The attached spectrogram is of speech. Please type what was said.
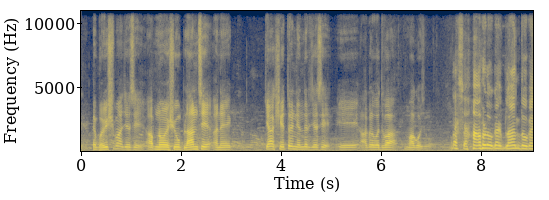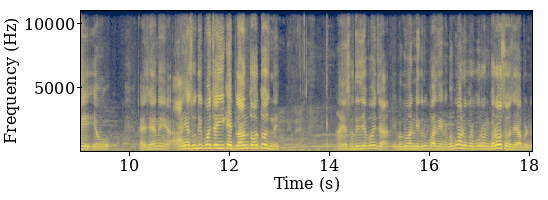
યાદ. ભવિષ્યમાં જે છે આપનો શું પ્લાન છે અને કયા ક્ષેત્રની અંદર જે છે એ આગળ વધવા માગો છો? બસ આપણો કાંઈ પ્લાન તો કાંઈ એવો કાંઈ છે નહીં. અહીંયા સુધી પહોંચ્યા એ કાંઈ પ્લાન તો હતો જ નહીં. અહીંયા સુધી જે પહોંચ્યા એ ભગવાનની કૃપાથી અને ભગવાન ઉપર પૂરો ભરોસો છે આપણને.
